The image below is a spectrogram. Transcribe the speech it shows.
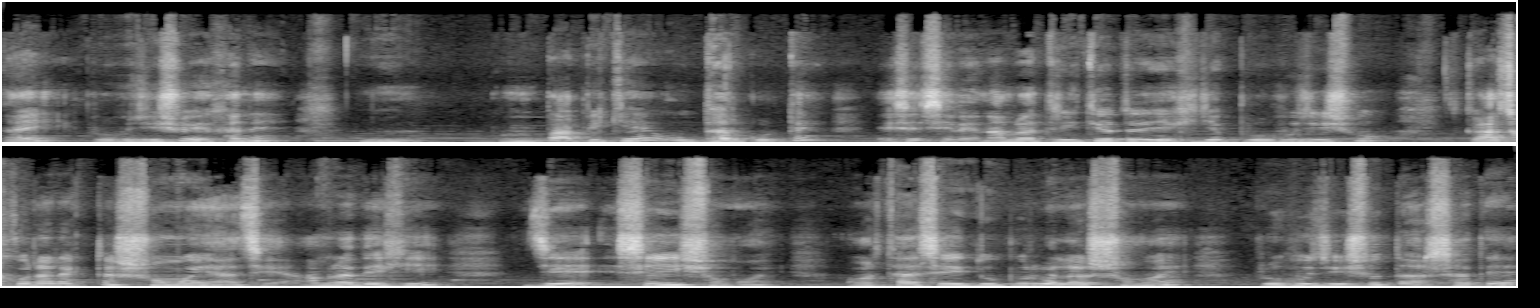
তাই প্রভু যিশু এখানে পাপীকে উদ্ধার করতে এসেছিলেন। আমরা তৃতীয়তে দেখি যে প্রভু যিশু কাজ করার একটা সময় আছে। আমরা দেখি যে সেই সময়, অর্থাৎ সেই দুপুরবেলার সময় প্রভু যিশু তার সাথে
